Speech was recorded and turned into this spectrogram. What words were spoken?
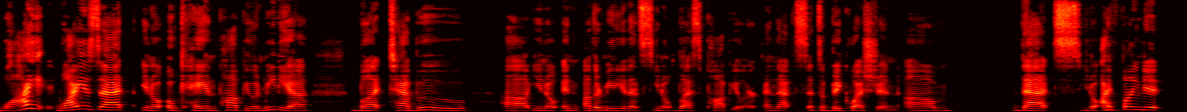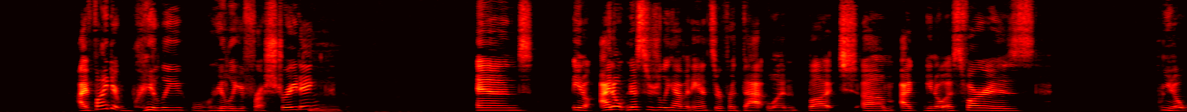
Why why is that you know okay in popular media but taboo uh you know in other media that's you know less popular? And that's that's a big question. Um that's you know i find it i find it really really frustrating. Mhm. and you know i don't necessarily have an answer for that one but um i you know as far as you know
